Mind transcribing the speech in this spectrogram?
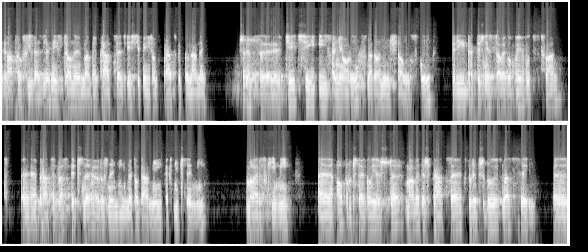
dwa profile. Z jednej strony mamy pracę, 250 prac wykonanych przez dzieci i seniorów na Dolnym Śląsku, czyli praktycznie z całego województwa, e, prace plastyczne różnymi metodami technicznymi, malarskimi. E, oprócz tego jeszcze mamy też prace, które przybyły z nas z Syrii, e,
